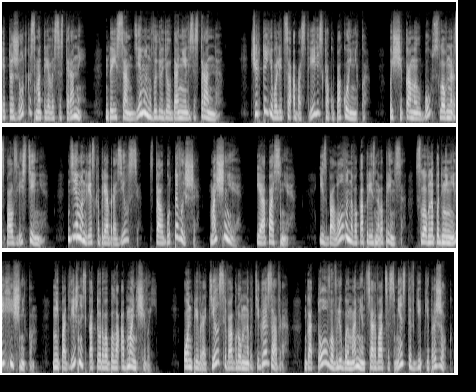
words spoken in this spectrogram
Это жутко смотрелось со стороны. Да и сам демон выглядел до нельзя странно. Черты его лица обострились, как у покойника. По щекам и лбу словно расползлись тени. Демон резко преобразился, стал будто выше, мощнее и опаснее. Избалованного капризного принца словно подменили хищником, неподвижность которого была обманчивой. Он превратился в огромного тигрозавра, готового в любой момент сорваться с места в гибкий прыжок,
